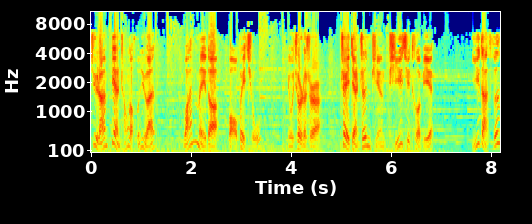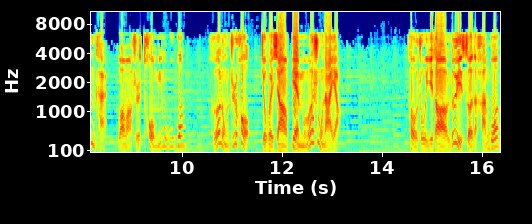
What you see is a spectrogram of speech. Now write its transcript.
居然变成了浑圆，完美的宝贝球。有趣的是，这件珍品脾气特别，一旦分开，往往是透明无光；合拢之后，就会像变魔术那样，透出一道绿色的寒光。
